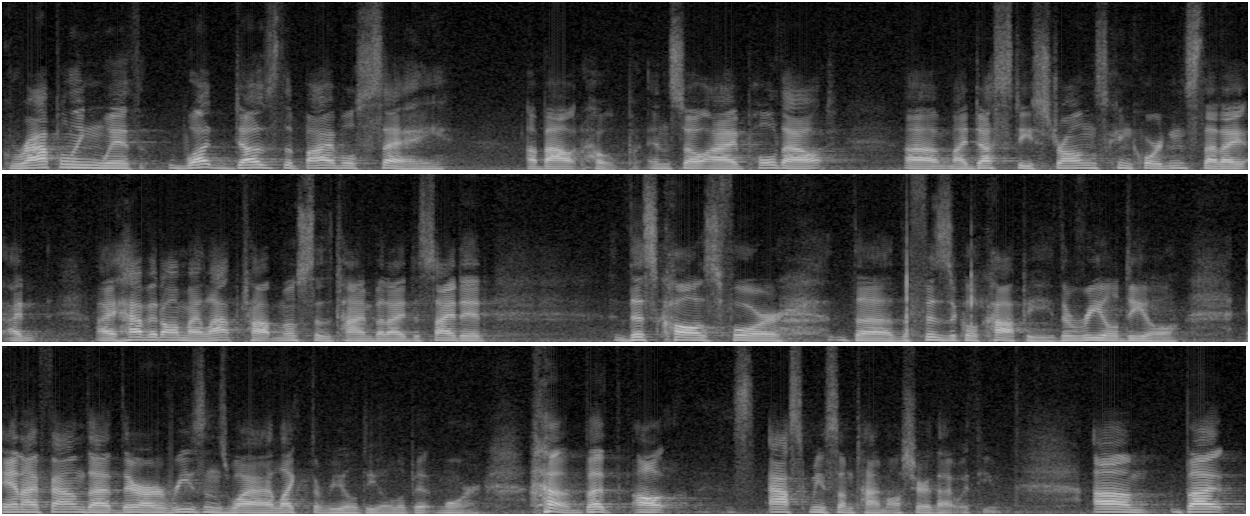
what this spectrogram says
grappling with what does the Bible say about hope. And so I pulled out uh, my dusty Strong's Concordance that I, I, I have it on my laptop most of the time, but I decided this calls for the, the physical copy, the real deal. And I found that there are reasons why I like the real deal a bit more. but I'll ask me sometime, I'll share that with you. Um, but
